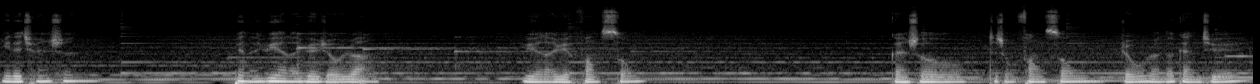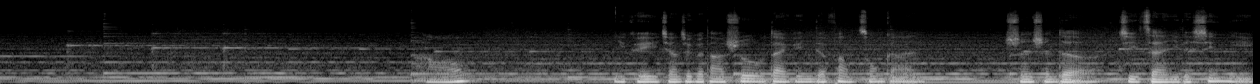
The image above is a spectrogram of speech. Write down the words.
你的全身变得越来越柔软，越来越放松。感受这种放松、柔软的感觉。好，你可以将这棵大树带给你的放松感，深深的记在你的心里。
